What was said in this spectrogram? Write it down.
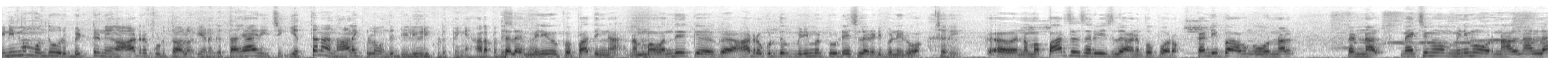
மினிமம் வந்து ஒரு பெட்டு நீங்கள் ஆர்டர் கொடுத்தாலும் எனக்கு தயாரிச்சு எத்தனை நாளைக்குள்ள வந்து டெலிவரி கொடுப்பீங்க? அதை பற்றி மினிமம் இப்போ பார்த்தீங்கன்னா நம்ம வந்து ஆர்டர் கொடுத்து மினிமம் டூ டேஸில் ரெடி பண்ணிடுவோம். சரி. நம்ம பார்சல் சர்வீஸில் அனுப்ப போகிறோம் கண்டிப்பாக அவங்க ஒரு நாள் ரெண்டு நாள். மேக்ஸிமம் மினிமம் ஒரு நாலு நாளில்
